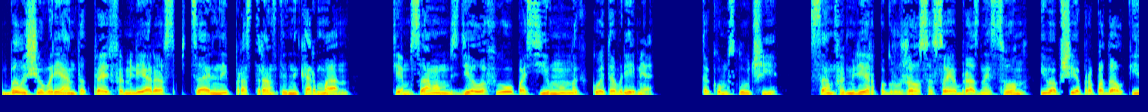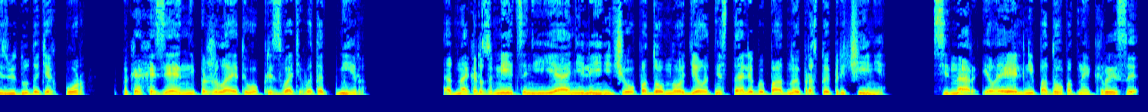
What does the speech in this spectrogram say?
Был еще вариант отправить фамильяра в специальный пространственный карман, тем самым сделав его пассивным на какое-то время. В таком случае сам фамильяр погружался в своеобразный сон и вообще пропадал из виду до тех пор, пока хозяин не пожелает его призвать в этот мир. Однако, разумеется, ни я, ни Ли ничего подобного делать не стали бы по одной простой причине. Синар и Лаэль не подопытные крысы,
